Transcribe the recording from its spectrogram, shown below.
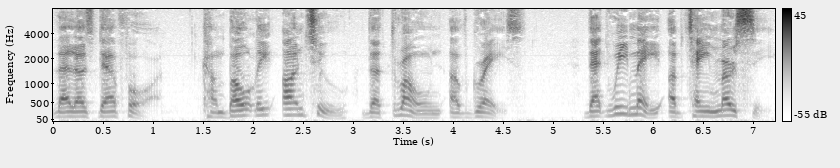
Let us therefore come boldly unto the throne of grace, that we may obtain mercy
